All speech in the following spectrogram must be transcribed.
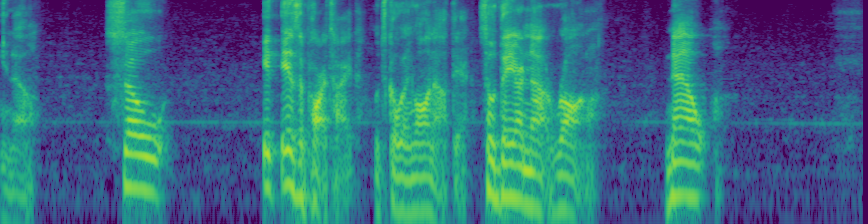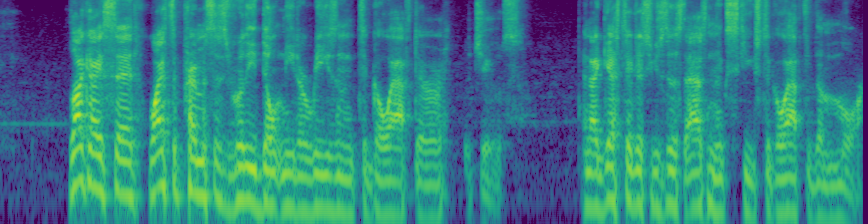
You know, so it is apartheid, what's going on out there. So they are not wrong. Now, like I said, white supremacists really don't need a reason to go after the Jews. And I guess they're just using this as an excuse to go after them more.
